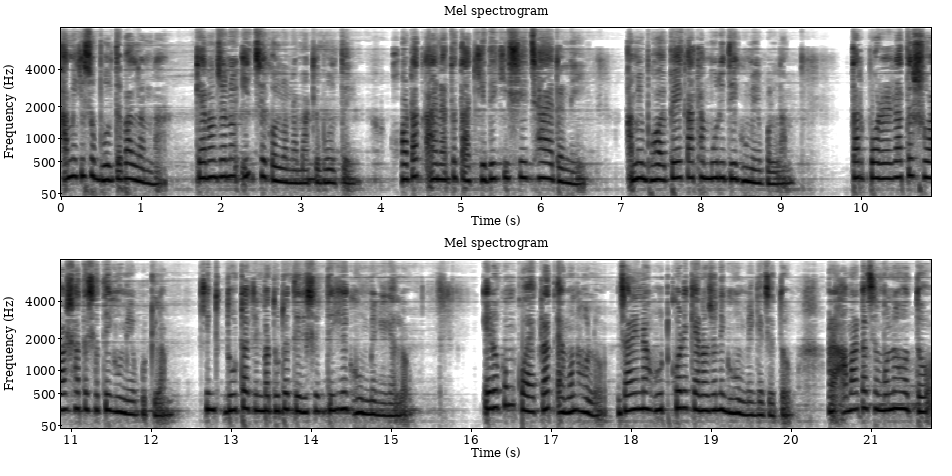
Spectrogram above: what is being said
আমি কিছু বলতে পারলাম না। কেন যেন ইচ্ছে করল না মাকে বলতে। হঠাৎ আয়নাতে তাকিয়ে দেখি সেই ছায়াটা নেই। আমি ভয় পেয়ে কাঁথা মুড়ি দিয়ে ঘুমিয়ে পড়লাম। তার পরের রাতে শোয়ার সাথে সাথেই ঘুমিয়ে পড়লাম। কিন্তু দুটা কিংবা দুটো তিরিশের দিকে ঘুম ভেঙে গেল। এরকম কয়েক রাত এমন হলো, জানি না হুট করে কেন জানি ঘুম ভেঙে যেত। আর আমার কাছে মনে হতো,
